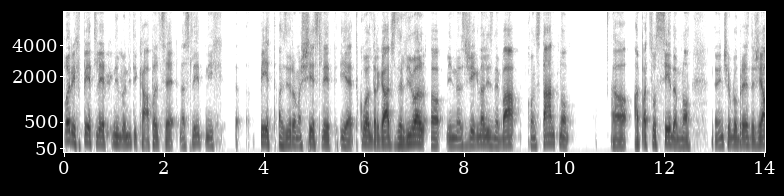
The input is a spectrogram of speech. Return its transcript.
Prvih pet let ni bilo niti kapljice, naslednjih eh, pet oziroma šest let je tako ali drugače zalival uh, in nas žegnali z neba, konstantno, uh, ali pa so sedem. No. Ne vem, če je bilo brez dežja.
